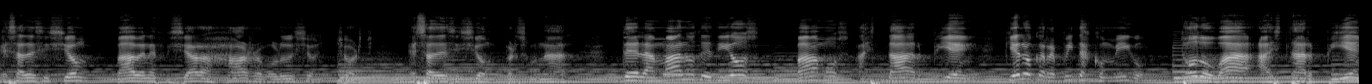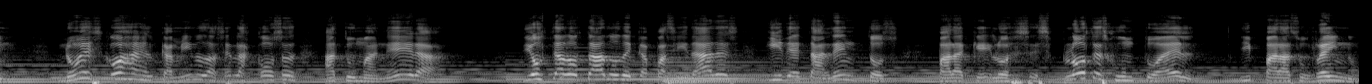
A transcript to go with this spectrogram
Esa decisión va a beneficiar a Heart Revolution Church. Esa decisión personal. De la mano de Dios vamos a estar bien. Quiero que repitas conmigo, todo va a estar bien. No escojas el camino de hacer las cosas a tu manera. Dios te ha dotado de capacidades y de talentos para que los explotes junto a Él y para su reino.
